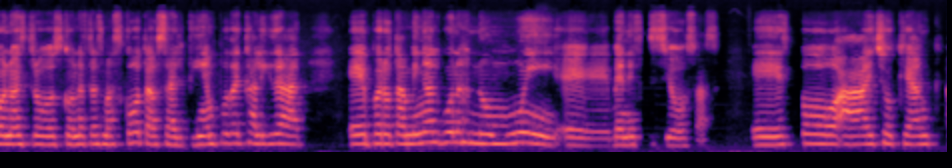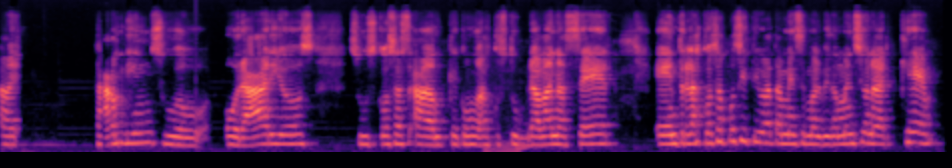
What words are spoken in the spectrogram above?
con, nuestros, con nuestras mascotas, o sea, el tiempo de calidad, eh, pero también algunas no muy eh, beneficiosas. esto ha hecho que han, cambien sus horarios, sus cosas que acostumbraban hacer. Entre las cosas positivas también se me olvidó mencionar que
